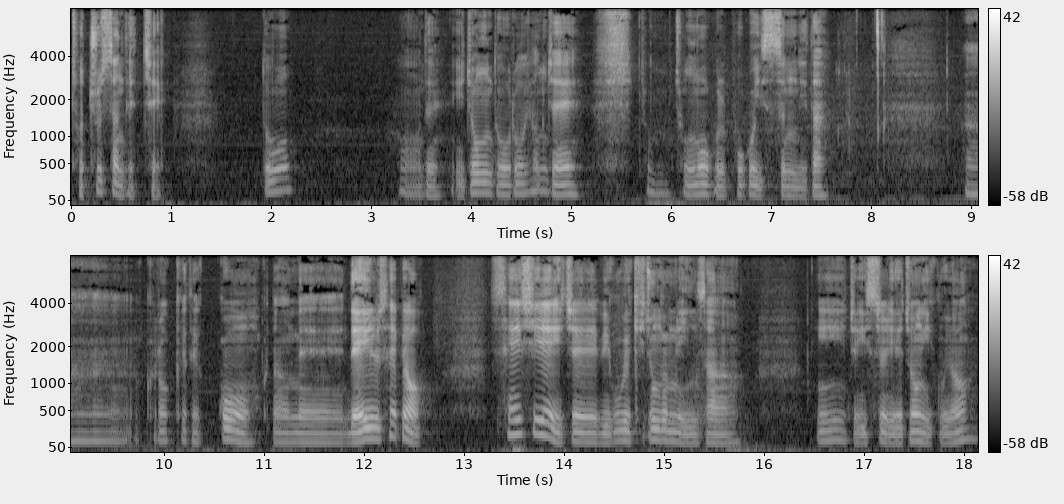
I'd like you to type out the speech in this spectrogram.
저출산 대책 또 어, 네, 이 정도로 현재 좀 종목을 보고 있습니다. 아, 그렇게 됐고, 그 다음에 내일 새벽 3시에 이제 미국의 기준금리 인상이 이제 있을 예정이고요.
